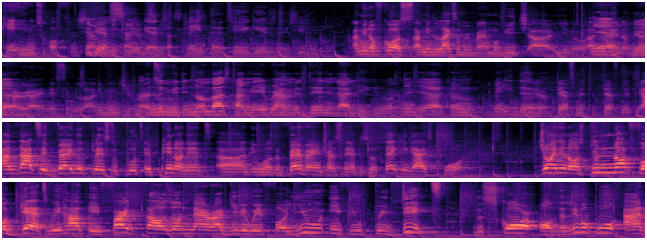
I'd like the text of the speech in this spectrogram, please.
games often. See how many can yes, get yes. playing 38 games in a season. I mean, of course, I mean, the likes of Ibrahimovic are, you know, at Yeah, the end of their yeah. career in AC Milan, even Giroud. And look with the numbers Tammy Abraham is doing in that league, like, yeah, I can, I can eat them. Yeah, definitely, definitely. And that's a very good place to put a pin on it. And it was a very, very interesting episode. Thank you guys for joining us. Do not forget, we have a 5,000 Naira giveaway for you if you predict the score of the Liverpool and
